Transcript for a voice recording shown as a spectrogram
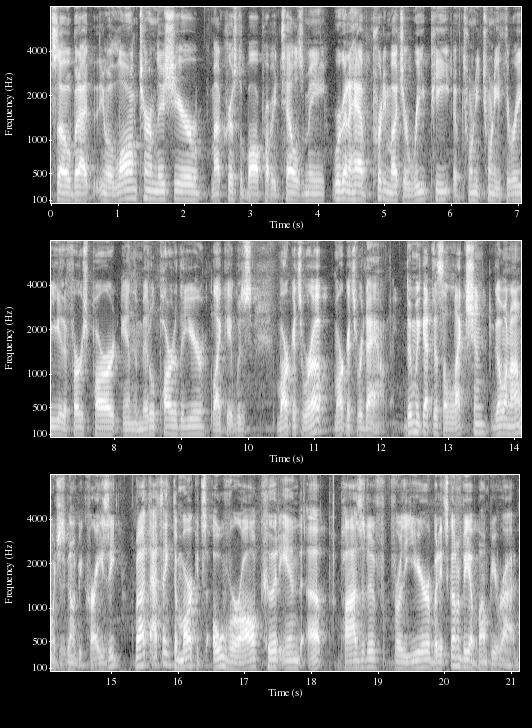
So, but I, you know, long term this year, my crystal ball probably tells me we're going to have pretty much a repeat of 2023, the first part and the middle part of the year, like it was. Markets were up, markets were down. Then we got this election going on, which is going to be crazy. But I think the markets overall could end up positive for the year, but it's going to be a bumpy ride.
